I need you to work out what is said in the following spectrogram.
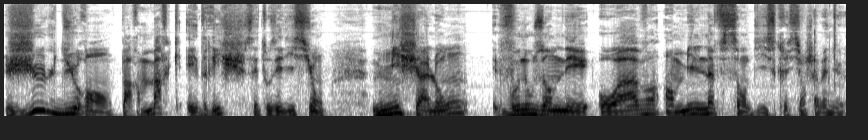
Jules Durand par Marc Edrich, c'est aux éditions Michalon vous nous emmenez au Havre en 1910, Christian Chavagneux.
